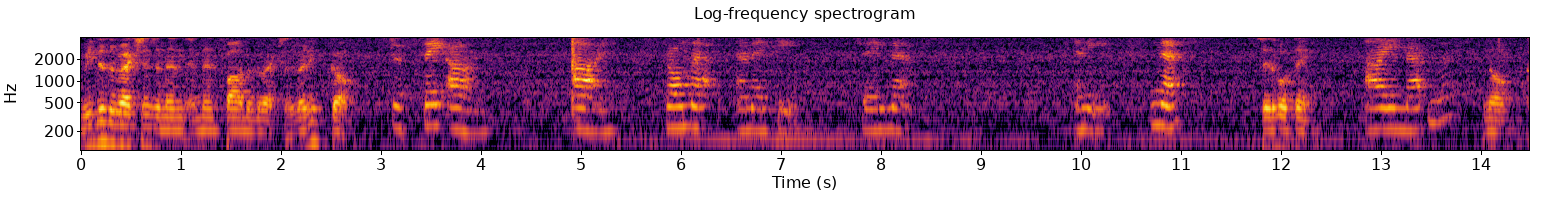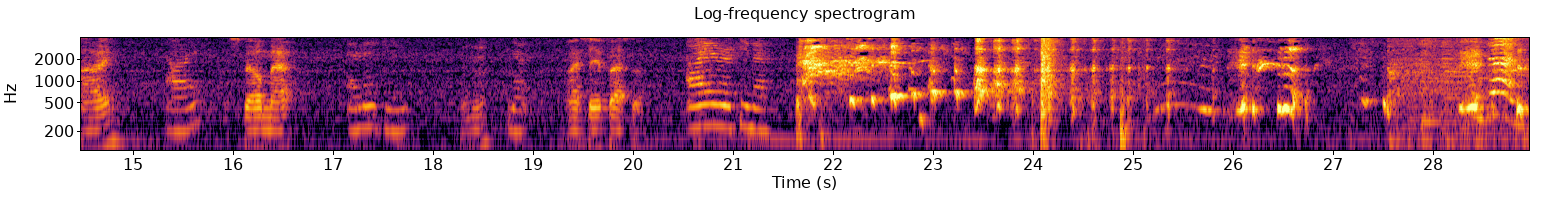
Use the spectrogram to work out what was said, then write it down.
Read the directions and then and then follow the directions. Ready? Go. It says say I. I. Spell map. M A P. Say Ness. N E. Ness. Say the whole thing. I mapness. No. I I. spell map. M A P. Mm-hmm. Ness. All right. Say it faster. I am a penis. Done.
